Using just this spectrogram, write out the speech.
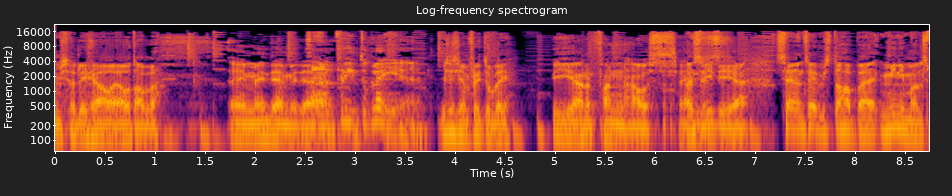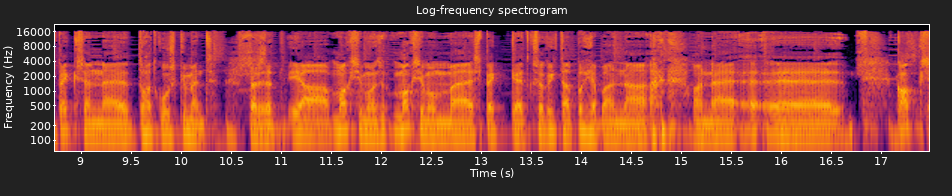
mis oli hea ja odav. ei, ma ei tea, see mida on. free to play. mis asi on free to play? VR Funhouse, Nvidia, see on see, mis tahab, minimal spec on äh, tuhat kuuskümmend päriselt. ja maksimum, maksimum äh, spec, et kui sa kõik tahad põhja panna, on äh, äh, kaks,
